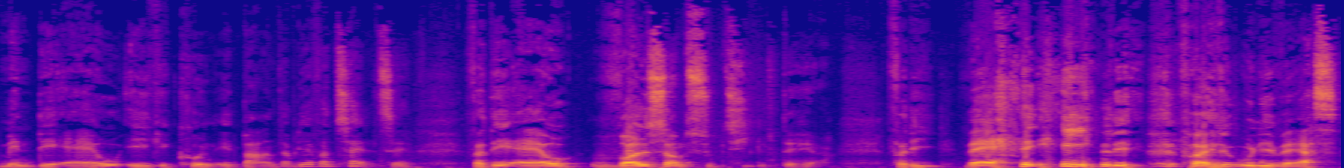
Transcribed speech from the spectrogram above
Men det er jo ikke kun et barn, der bliver fortalt til. For det er jo voldsomt subtilt, det her. Fordi, hvad er det egentlig for et univers,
